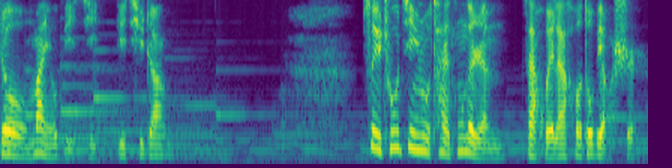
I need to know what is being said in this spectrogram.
宙漫游笔记》第七章。最初进入太空的人在回来后都表示，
